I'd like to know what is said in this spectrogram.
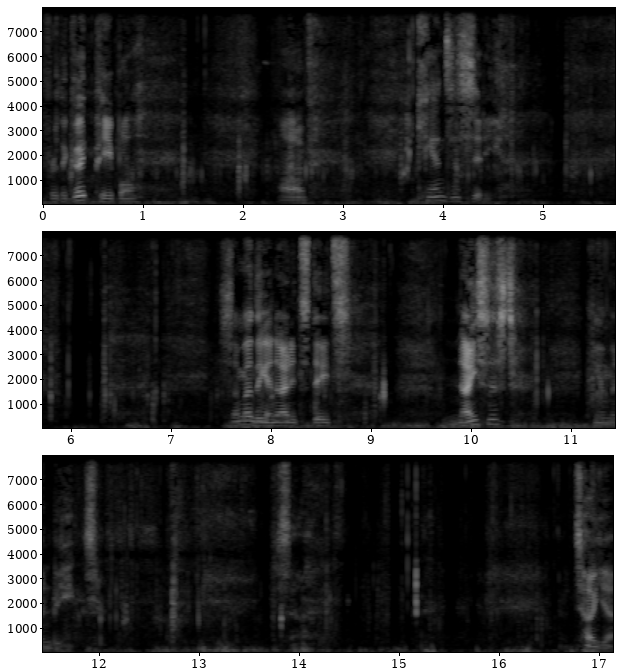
for the good people of Kansas City. Some of the United States' nicest human beings. So, I'll tell you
